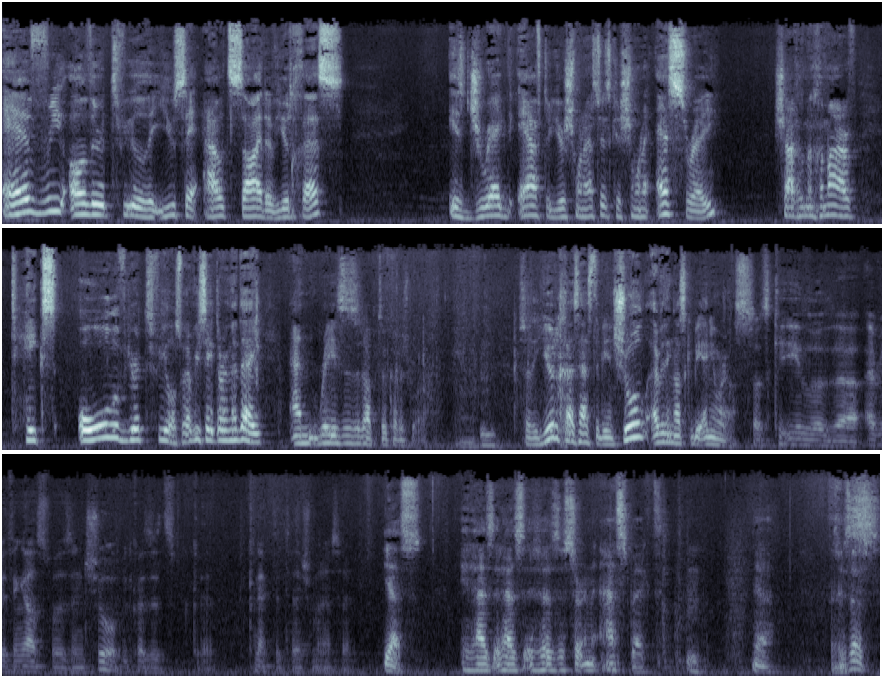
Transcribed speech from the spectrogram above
Every other tefillah that you say outside of Yudches is dragged after your Shemona Esrei because Shemona Esrei, Shachar ben Chamarv, takes all of your tefillah, so whatever you say during the day, and raises it up to Kadosh Baruch. Hu. Mm-hmm. So the Yudches has to be in shul. Everything else can be anywhere else. So it's Ki'ilu, the, everything else was in Shul because it's connected to the Shemona Esrei. Yes, it has. It has. It has a certain aspect. Mm. Yeah. So it says,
